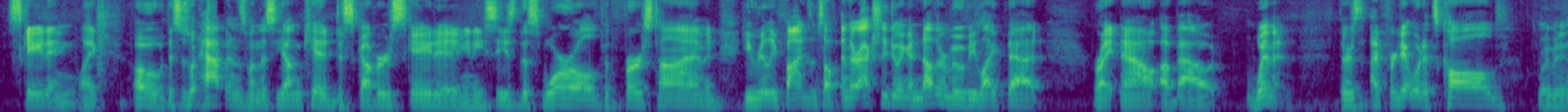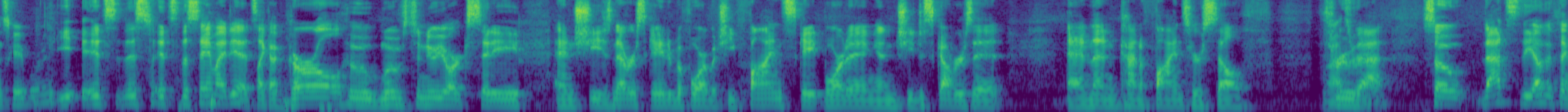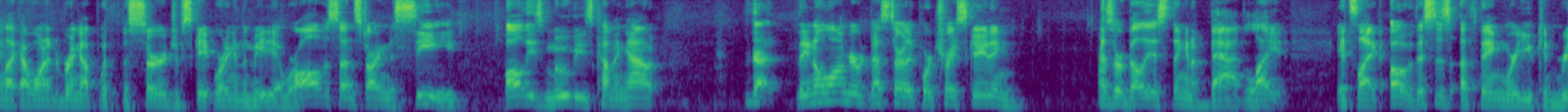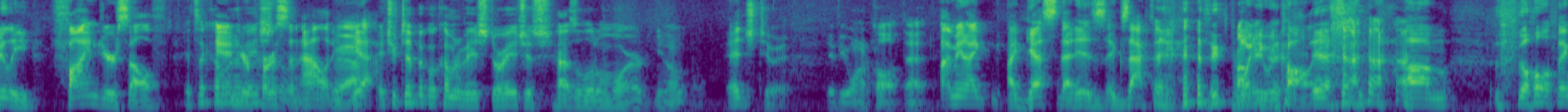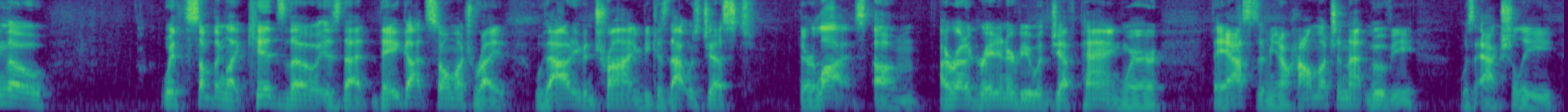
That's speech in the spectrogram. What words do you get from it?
skating like oh this is what happens when this young kid discovers skating and he sees this world for the first time and he really finds himself and they're actually doing another movie like that right now about women. There's i forget what it's called. Women in skateboarding. It's this it's the same idea. It's like a girl who moves to new york city and she's never skated before but she finds skateboarding and she discovers it and then kind of finds herself through that. So that's the other thing like i wanted to bring up with the surge of skateboarding in the media we're all of a sudden starting to see all these movies coming out that they no longer necessarily portray skating as a rebellious thing in a bad light. It's like, oh, this is a thing where you can really find yourself It's a coming and of your age story. personality. Yeah. Yeah. It's your typical coming of age story. It just has a little more, you know, edge to it, if you want to call it that. I mean, I I guess that is exactly what you would call it. Yeah. um, the whole thing though with something like kids though is that they got so much right without even trying because that was just their lives. Um, i read a great interview with jeff pang where they asked him you know how much in that movie was actually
